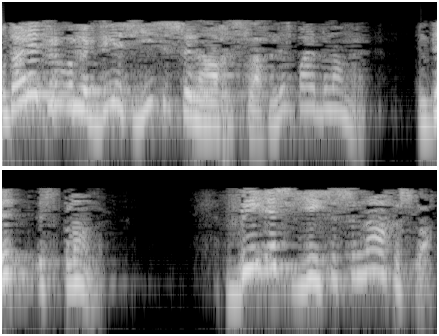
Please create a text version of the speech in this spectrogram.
Onthou net vir oomblik wie is Jesus se nageslag en dit is baie belangrik. En dit is belangrik. Wie is Jesus se nageslag?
